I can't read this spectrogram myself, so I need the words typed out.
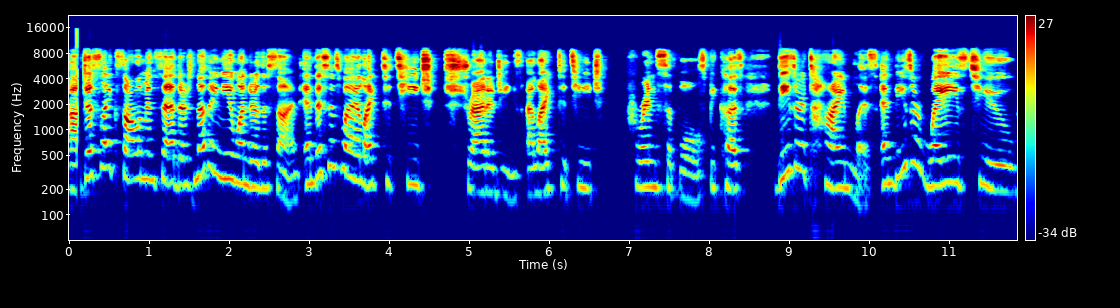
Uh, just like Solomon said, there's nothing new under the sun. And this is why I like to teach strategies. I like to teach principles because these are timeless and these are ways to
